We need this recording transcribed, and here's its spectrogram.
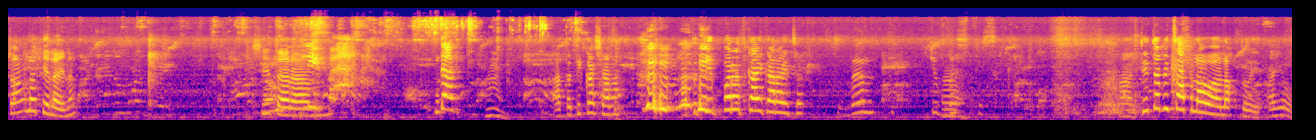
चांगला केलाय ना. सीताराम. आता ती कशाला? आता ती परत काय करायचं. हा. तिथं बी चाप लावावा लागतोय. अयो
